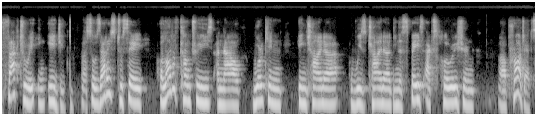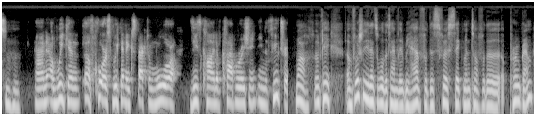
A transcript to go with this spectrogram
factory in Egypt. Uh, so that is to say, a lot of countries are now working in China with China in the space exploration uh, projects. And uh, we can, of course, we can expect more this kind of collaboration in the future. Wow. Okay. Unfortunately, that's all the time that we have for this first segment of the program.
